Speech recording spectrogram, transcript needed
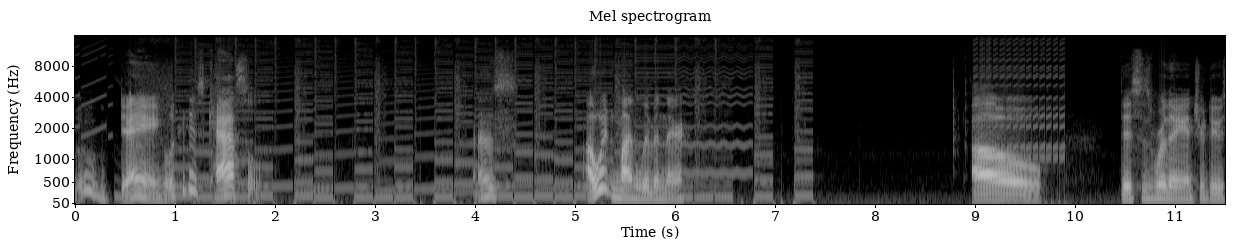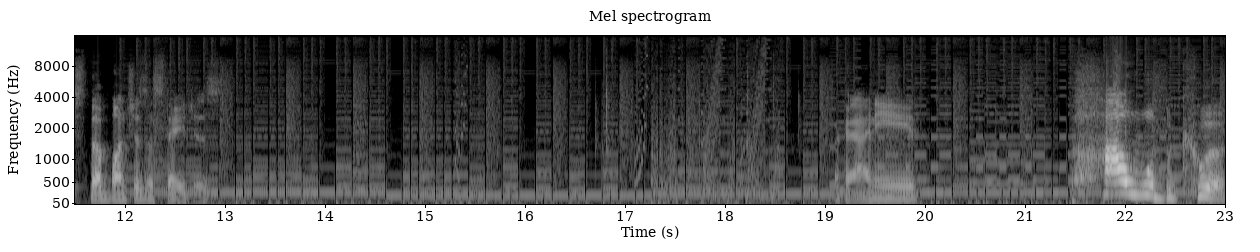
Ooh, dang, look at his castle. As I wouldn't mind living there. Oh, this is where they introduce the bunches of stages. Okay, I need power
